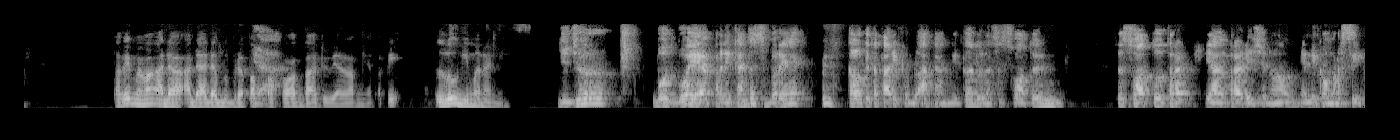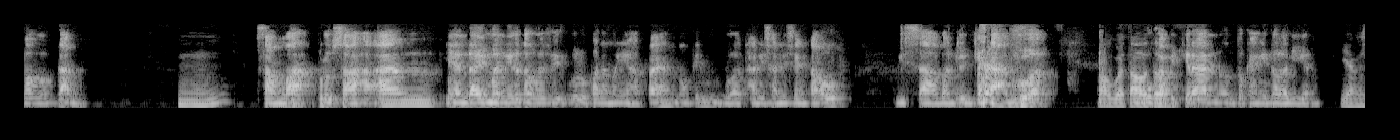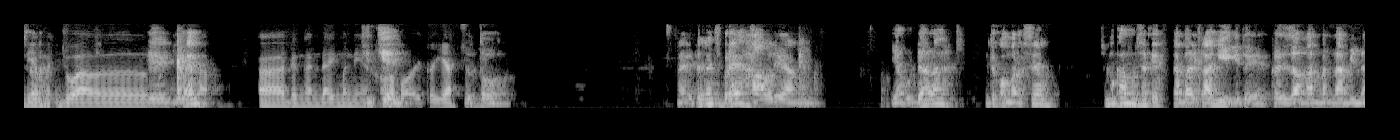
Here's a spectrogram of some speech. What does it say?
Tapi memang ada ada ada beberapa Ya. pro kontra di dalamnya. Tapi lu gimana nih? Jujur, buat gue ya pernikahan tuh sebenarnya kalau kita tarik ke belakang itu adalah sesuatu yang sesuatu tra- yang tradisional yang dikomersialkan Hmm. sama perusahaan yang diamond itu tau gak sih gue lupa namanya apa mungkin buat hanis-hanis yang tahu bisa bantuin kita buat Oh, gue tahu membuka tuh pikiran untuk yang itu lagi kan yang dia Siapa? menjual dia pernikahan, kan eh, dengan diamond ya. Cincin. Kalau itu ya cincin. betul nah itu kan sebenarnya hal yang ya udahlah itu komersil cuma kalau misalnya kita balik lagi gitu ya ke zaman nabi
